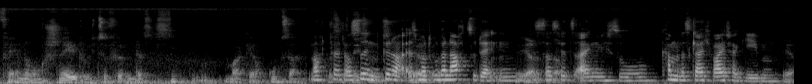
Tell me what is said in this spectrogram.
Veränderungen schnell durchzuführen. Das ist, mag ja auch gut sein. Macht vielleicht auch Sinn, genau, erstmal ja, drüber ja. nachzudenken. Ja, ist das genau. jetzt eigentlich so, kann man das gleich weitergeben? Ja.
